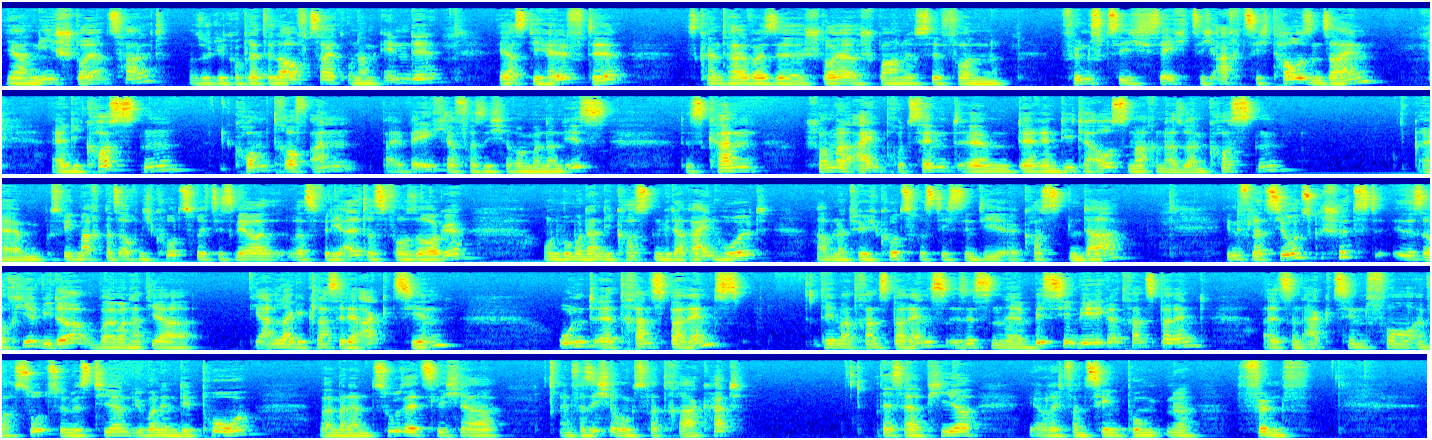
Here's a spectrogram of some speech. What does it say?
ja nie Steuern zahlt, also die komplette Laufzeit und am Ende erst die Hälfte. Es können teilweise Steuerersparnisse von 50, 60, 80.000 sein. Äh, die Kosten kommt darauf an, bei welcher Versicherung man dann ist. Das kann schon mal 1% ähm, der Rendite ausmachen, also an Kosten. Ähm, deswegen macht man es auch nicht kurzfristig, es wäre was für die Altersvorsorge und wo man dann die Kosten wieder reinholt. Aber natürlich kurzfristig sind die äh, Kosten da. Inflationsgeschützt ist es auch hier wieder, weil man hat ja die Anlageklasse der Aktien und äh, Transparenz. Thema Transparenz, es ist ein bisschen weniger transparent als ein Aktienfonds einfach so zu investieren über ein Depot, weil man dann zusätzlicher einen Versicherungsvertrag hat. Deshalb hier ja, vielleicht von 10 Punkten 5.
